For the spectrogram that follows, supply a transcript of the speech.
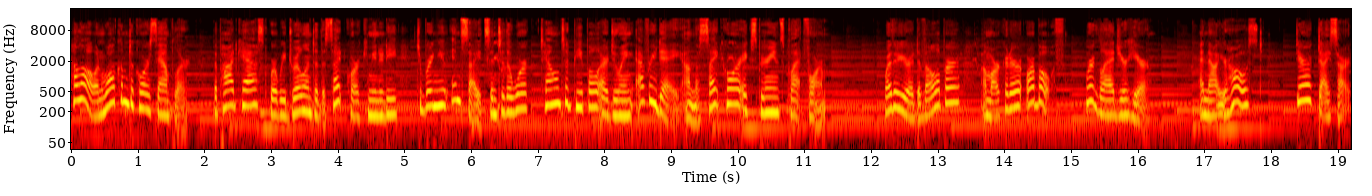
Hello, and welcome to Core Sampler, the podcast where we drill into the Sitecore community to bring you insights into the work talented people are doing every day on the Sitecore Experience platform. Whether you're a developer, a marketer, or both, we're glad you're here. And now your host, Derek Dysart.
